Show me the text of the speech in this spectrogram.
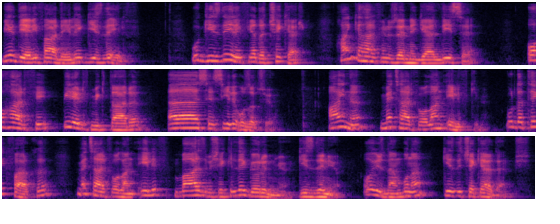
Bir diğer ifadeyle gizli elif. Bu gizli elif ya da çeker hangi harfin üzerine geldiyse o harfi bir elif miktarı e sesiyle uzatıyor. Aynı met harfi olan elif gibi. Burada tek farkı met harfi olan elif bariz bir şekilde görünmüyor, gizleniyor. O yüzden buna gizli çeker denmiş.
